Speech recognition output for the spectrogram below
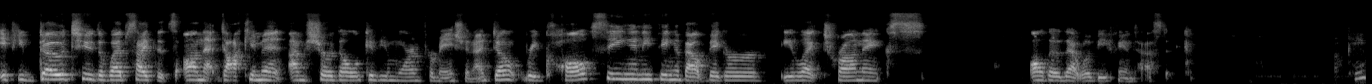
if you go to the website that's on that document, I'm sure they'll give you more information. I don't recall seeing anything about bigger electronics, although that would be fantastic. Okay.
